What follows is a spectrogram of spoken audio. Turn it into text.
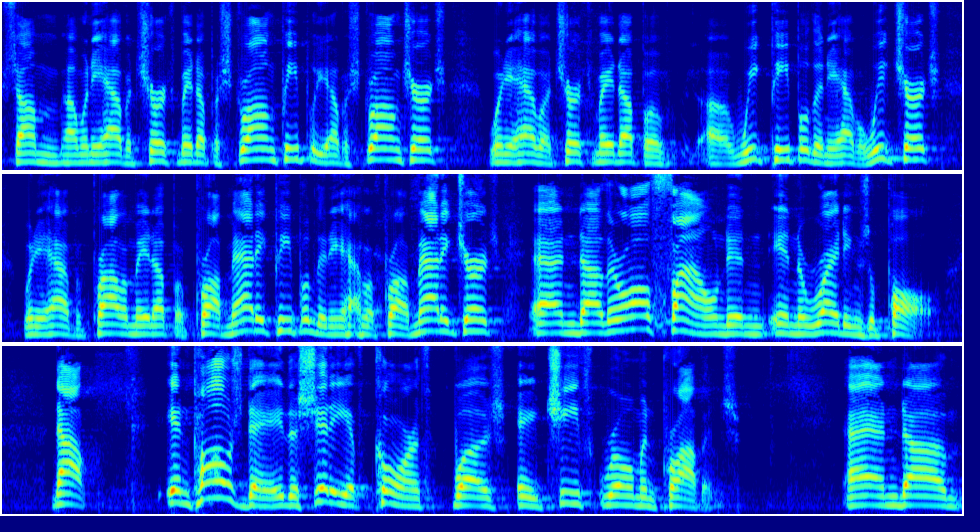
Some, uh, when you have a church made up of strong people, you have a strong church. When you have a church made up of uh, weak people, then you have a weak church. When you have a problem made up of problematic people, then you have a problematic church. And uh, they're all found in, in the writings of Paul. Now, in Paul's day, the city of Corinth was a chief Roman province. And um,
